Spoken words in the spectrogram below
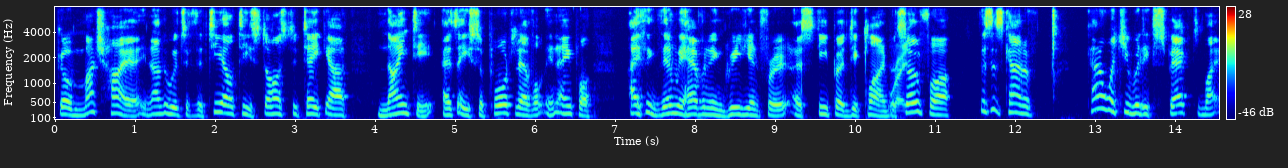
go much higher, in other words, if the TLT starts to take out 90 as a support level in April, I think then we have an ingredient for a, a steeper decline. But right. so far, this is kind of kind of what you would expect my,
